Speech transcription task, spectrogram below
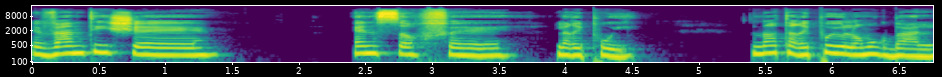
הבנתי שאין סוף אה, לריפוי. זאת אומרת הריפוי הוא לא מוגבל.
